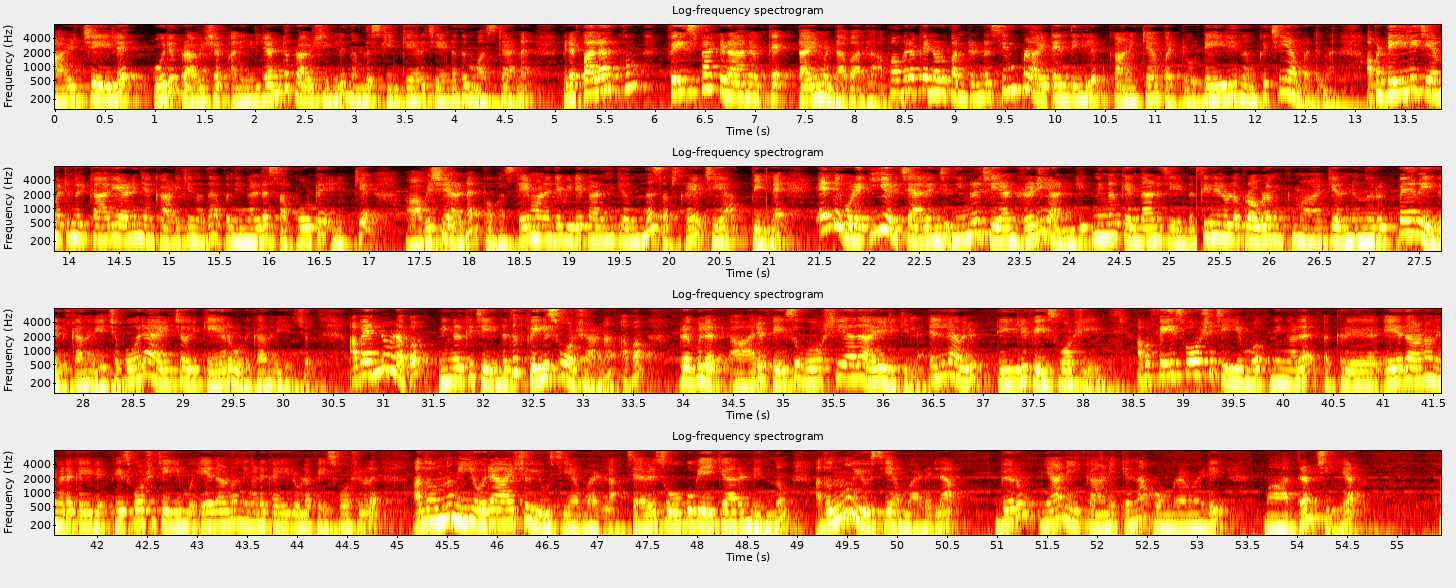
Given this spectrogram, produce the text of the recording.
ആഴ്ചയിൽ ഒരു പ്രാവശ്യം അല്ലെങ്കിൽ രണ്ട് പ്രാവശ്യമെങ്കിലും നമ്മൾ സ്കിൻ കെയർ ചെയ്യേണ്ടത് മസ്റ്റാണ് പിന്നെ പലർക്കും ഫേസ് പാക്ക് ഇടാനൊക്കെ ടൈം ഉണ്ടാവാറില്ല. അപ്പോൾ അവരൊക്കെ എന്നോട് പറഞ്ഞിട്ടുണ്ട് സിമ്പിൾ ആയിട്ട് എന്തെങ്കിലും കാണിക്കാൻ പറ്റുമോ ഡെയിലി നമുക്ക് ചെയ്യാൻ പറ്റുന്നത് അപ്പോൾ ഡെയിലി ചെയ്യാൻ പറ്റുന്ന ഒരു കാര്യമാണ് ഞാൻ കാണിക്കുന്നത്. അപ്പോൾ നിങ്ങളുടെ സപ്പോർട്ട് എനിക്ക് ആവശ്യമാണ്. അപ്പോൾ ഫസ്റ്റ് ആണ് എന്റെ വീഡിയോ കാണുന്നെങ്കിൽ ഒന്ന് സബ്സ്ക്രൈബ് ചെയ്യുക പിന്നെ എന്റെ കൂടെ ഈ ഒരു ചാലഞ്ച് നിങ്ങൾ ചെയ്യാൻ റെഡി ആണെങ്കിൽ നിങ്ങൾക്ക് എന്താണ് ചെയ്യേണ്ടത്? സ്കിന്നിലുള്ള പ്രോബ്ലം മാറ്റി അതിനൊന്ന് റിപ്പയർ ചെയ്തെടുക്കാന്ന് വിചാരിച്ചു. ഒരാഴ്ച ഒരു കെയർ കൊടുക്കാന്ന് വിചാരിച്ചു. അപ്പോൾ എന്നോടൊപ്പം നിങ്ങൾക്ക് ചെയ്യേണ്ടത് ഫേസ് വാഷ് ആണ്. അപ്പോൾ റെഗുലർ ആരും ഫേസ് വാഷ് ചെയ്യാതെ ആരും ഇരിക്കില്ല. എല്ലാവരും ഡെയിലി ഫേസ് വാഷ് ചെയ്യും. അപ്പോൾ ഫേസ് വാഷ് ചെയ്യുമ്പോൾ നിങ്ങൾ ഏതാണോ നിങ്ങളുടെ കയ്യിൽ ഫേസ് വാഷ് ചെയ്യുമ്പോൾ ഏതാണോ നിങ്ങളുടെ കയ്യിലുള്ള ഫേസ് വാഷുകൾ അതൊന്നും ഈ ഒരാഴ്ച യൂസ് ചെയ്യാൻ പാടില്ല. ചിലവർ സോപ്പ് ഉപയോഗിക്കാറുണ്ട് ഇന്നും. അതൊന്നും യൂസ് ചെയ്യാൻ പാടില്ല. വെറും ഞാൻ ഈ കാണിക്കുന്ന ഹോം റെമഡി മാത്രം ചെയ്യുക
